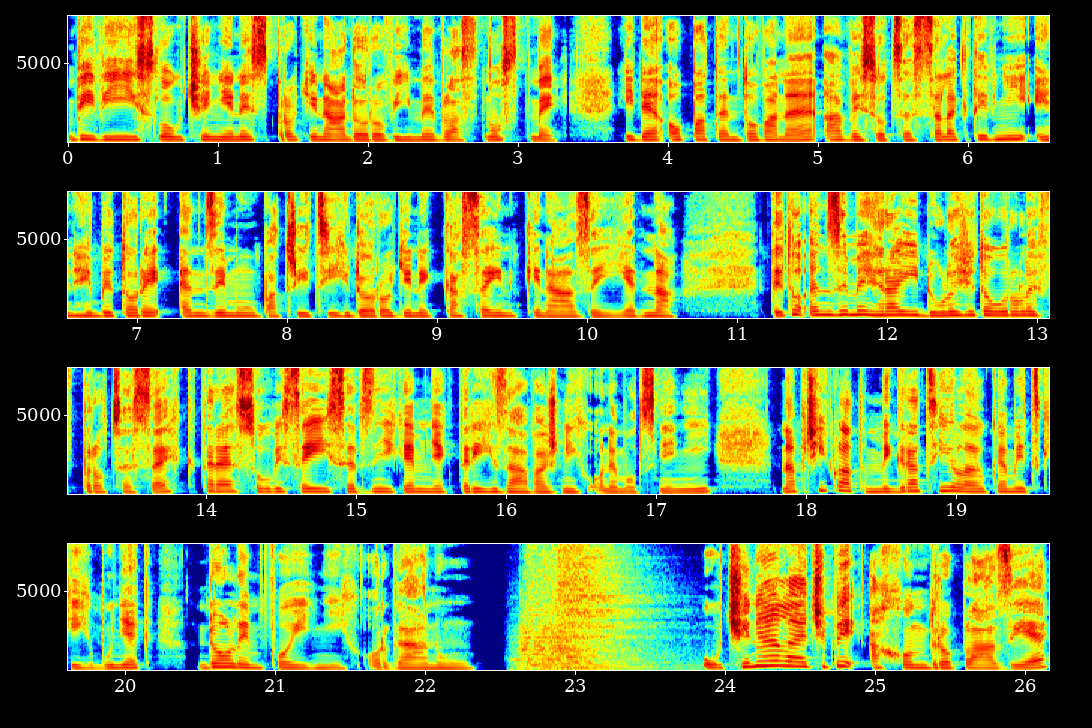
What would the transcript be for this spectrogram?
Vyvíjí sloučeniny s protinádorovými vlastnostmi. Jde o patentované a vysoce selektivní inhibitory enzymů patřících do rodiny kasein kinázy 1. Tyto enzymy hrají důležitou roli v procesech, které souvisejí se vznikem některých závažných onemocnění, například migrací leukemických buněk do lymfoidních orgánů. Účinné léčby a chondroplázie,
